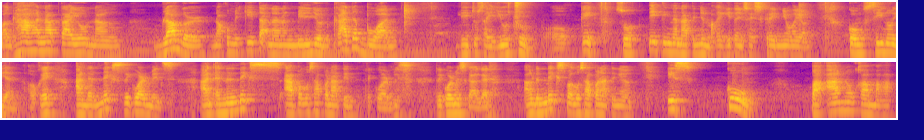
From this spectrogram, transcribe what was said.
maghahanap tayo ng vlogger na kumikita na ng milyon kada buwan dito sa YouTube. Okay. So, titingnan natin yun. Makikita nyo sa screen nyo ngayon kung sino yan. Okay? And the next requirements, and, and the next, ah, pag-usapan natin, requirements, requirements kaagad. Ang the next pag-usapan natin ngayon is kung paano ka ma,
